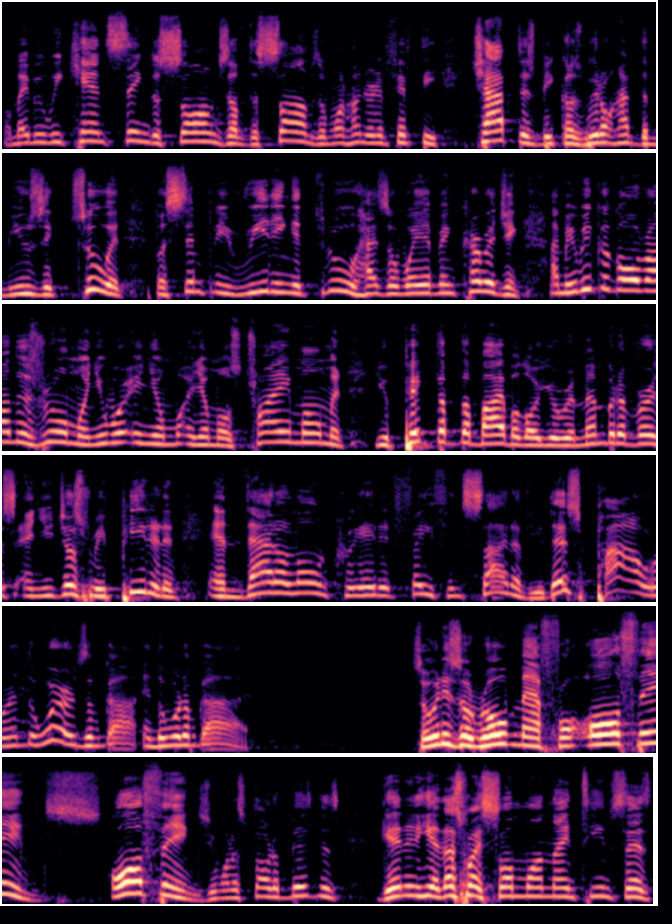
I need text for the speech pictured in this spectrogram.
or maybe we can't sing the songs of the Psalms, the 150 chapters, because we don't have the music to it, but simply reading it through has a way of encouraging. I mean, we could go around this room when you were in your, in your most trying moment, you picked up the Bible or you remembered a verse and you just repeated it, and that alone created faith inside of you. There's power in the words of God, in the Word of God. So it is a roadmap for all things. All things. You want to start a business? Get in here. That's why Psalm 119 says,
